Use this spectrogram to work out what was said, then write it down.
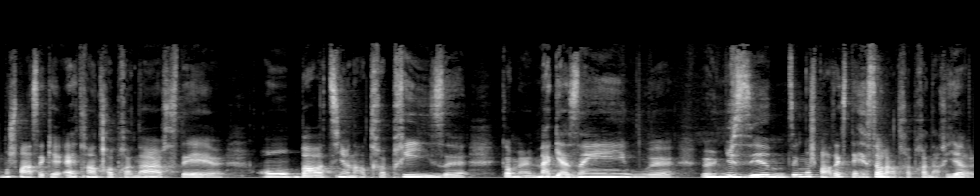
Moi, je pensais qu'être entrepreneur, c'était... euh, on bâtit une entreprise euh, comme un magasin ou une usine. Tu sais, moi, je pensais que c'était ça l'entrepreneuriat.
